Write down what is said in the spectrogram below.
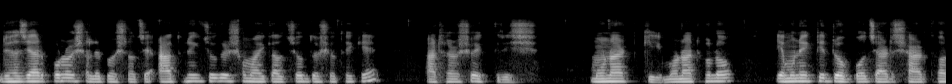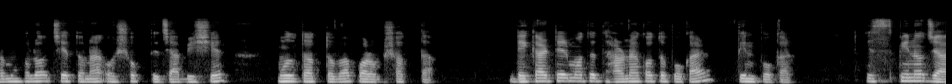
দুই হাজার পনেরো সালের প্রশ্ন হচ্ছে, আধুনিক যুগের সময়কাল চোদ্দশো থেকে আঠারোশো একত্রিশ। মোনাট কি? মোনাট হলো এমন একটি দ্রব্য যার সার ধর্ম হলো চেতনা ও শক্তি যা বিশ্বের মূল তত্ত্ব বা পরম সত্তা। ডেকার্টের মতে ধারণা কত প্রকার? তিন প্রকার। স্পিনোজা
